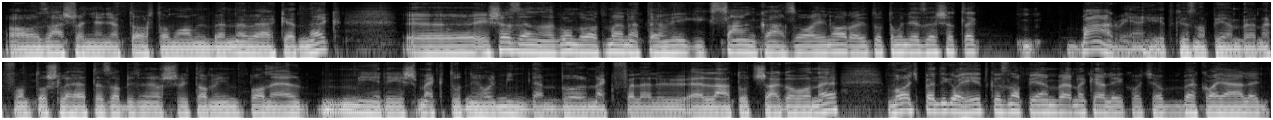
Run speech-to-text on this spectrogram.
az ásványanyag tartalma, amiben nevelkednek, és ezen a gondolatmeneten végig szánkázva én arra jutottam, hogy ez esetleg bármilyen hétköznapi embernek fontos lehet ez a bizonyos vitamin panel mérés, megtudni, hogy mindenből megfelelő ellátottsága van-e, vagy pedig a hétköznapi embernek elég, hogyha bekajál egy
